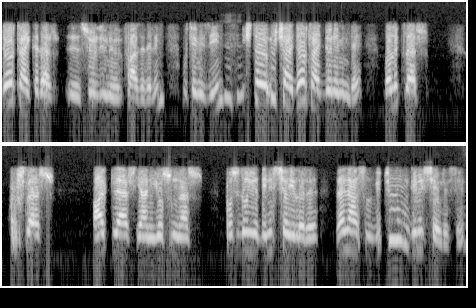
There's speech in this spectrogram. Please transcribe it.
4 ay kadar e, sürdüğünü farz edelim bu temizliğin. Hı hı. İşte o 3 ay, 4 ay döneminde balıklar, kuşlar, alkler yani yosunlar, Posidonya deniz çayırları, velhasıl bütün deniz çevresi,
